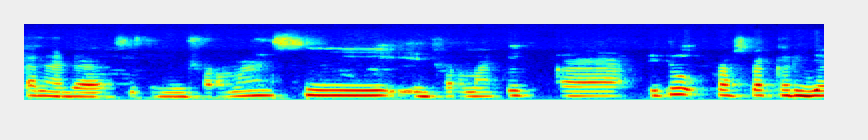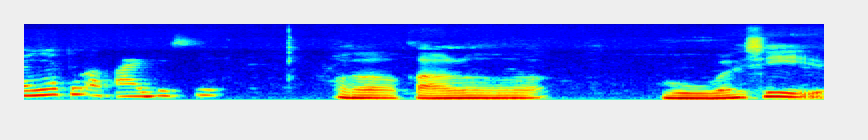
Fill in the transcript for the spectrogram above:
kan ada sistem informasi, informatika. Itu prospek kerjanya tuh apa aja sih? Oh, kalau gua sih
